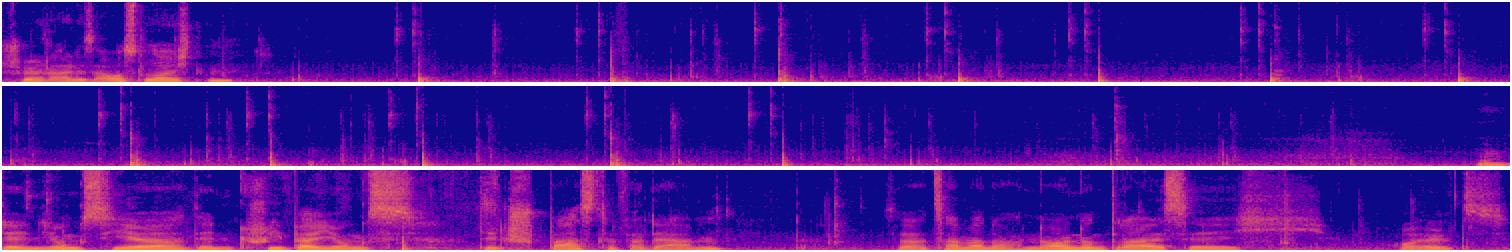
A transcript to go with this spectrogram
Schön alles ausleuchten. Den Jungs hier, den Creeper-Jungs, den Spaß zu verderben. So, jetzt haben wir noch 39 Holz.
